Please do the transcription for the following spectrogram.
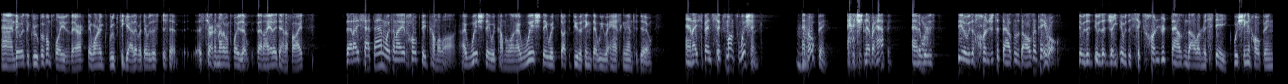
and there was a group of employees there. They weren't a group together, but there was a, just a, a certain amount of employees that that I had identified that I sat down with and I had hoped they'd come along. I wish they would come along. I wish they would start to do the things that we were asking them to do. And I spent six months wishing and hoping, and it just never happened. And it Yeah. was, you know, it was hundreds of thousands of dollars in payroll. It was a, it was a it was a six hundred thousand dollar mistake, wishing and hoping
